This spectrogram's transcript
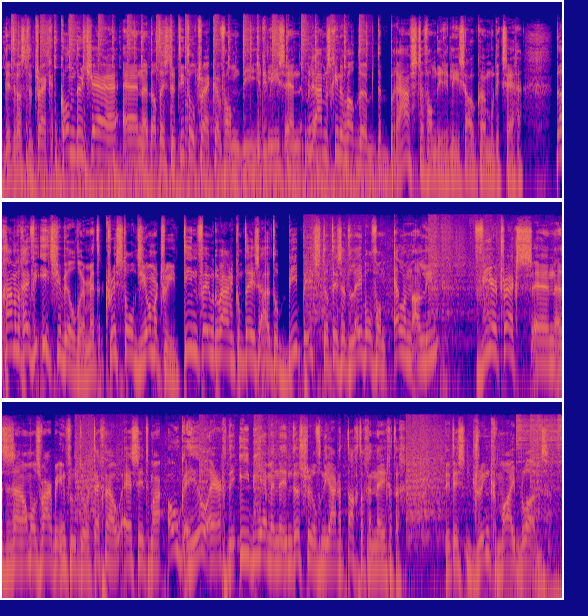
Dit was de track Conducere en dat is de titeltrack van die release. En misschien nog wel de, de braafste van die release ook, moet ik zeggen. Dan gaan we nog even ietsje wilder met Crystal Geometry. 10 februari komt deze uit op B-Pitch. Dat is het label van Ellen Aline. Vier tracks en ze zijn allemaal zwaar beïnvloed door techno, acid... maar ook heel erg de EBM en de industrial van de jaren 80 en 90. Dit is Drink My Blood.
